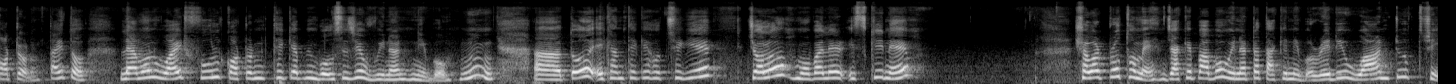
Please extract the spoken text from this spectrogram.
কটন তাই তো? লেমন হোয়াইট ফুল কটন থেকে আমি বলছি যে উইনার নিব। হুম? তো এখান থেকে হচ্ছে গিয়ে চলো মোবাইলের স্ক্রিনে সবার প্রথমে যাকে পাবো উইনারটা তাকে নিব। রেডি ওয়ান টু থ্রি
